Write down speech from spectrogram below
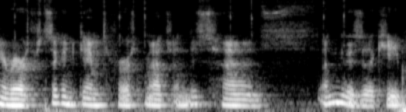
here we are second game first match, and this hands, I think this is a keep.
